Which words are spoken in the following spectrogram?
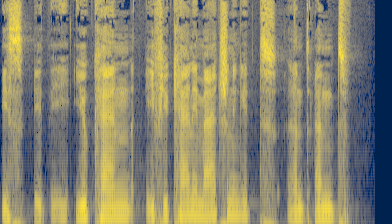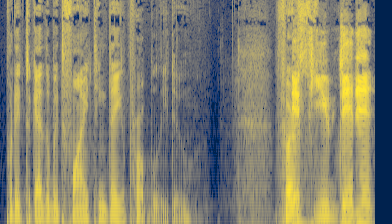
is it, you can if you can imagining it and and put it together with fighting they probably do. First, if you did it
